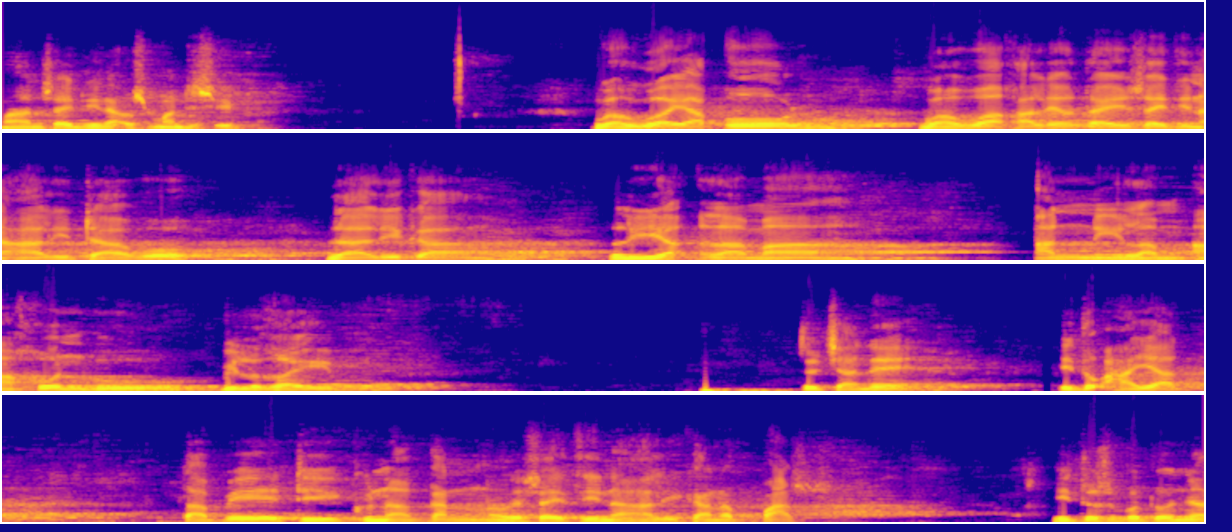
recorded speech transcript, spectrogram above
Man Sayyidina Utsman di situ. Wa huwa yaqul wa huwa khalil Sayyidina Ali dawuh zalika liya'lama anni lam akhunhu bil ghaib. Itu jane itu ayat tapi digunakan oleh Sayyidina Ali karena pas itu sebetulnya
